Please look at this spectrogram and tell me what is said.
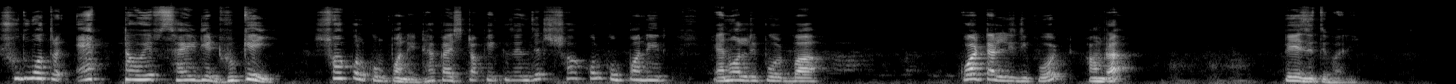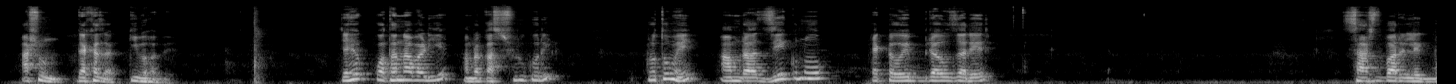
শুধুমাত্র একটা ওয়েবসাইটে ঢুকেই সকল কোম্পানি, ঢাকা স্টক এক্সচেঞ্জের সকল কোম্পানির অ্যানুয়াল রিপোর্ট বা কোয়ার্টারলি রিপোর্ট আমরা পেয়ে যেতে পারি। আসুন দেখা যাক কীভাবে। যাই হোক, কথা না বাড়িয়ে আমরা কাজ শুরু করি। প্রথমে আমরা যে কোনো একটা ওয়েব ব্রাউজারের সার্চ বারে লিখব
